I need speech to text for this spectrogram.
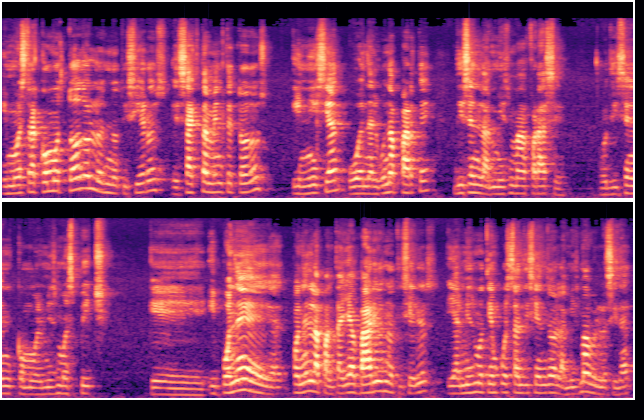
y muestra cómo todos los noticieros, exactamente todos, inician o en alguna parte dicen la misma frase o dicen como el mismo speech que y pone pone en la pantalla varios noticieros y al mismo tiempo están diciendo a la misma velocidad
